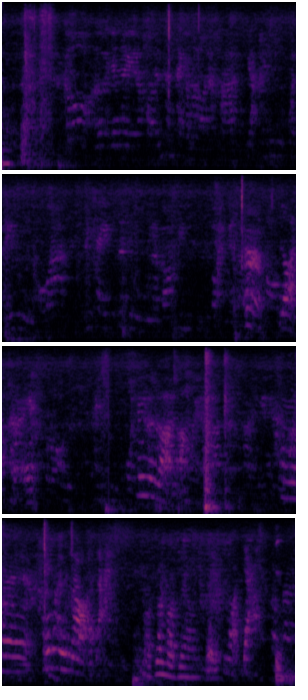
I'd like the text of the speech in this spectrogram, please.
มอ้าวหลอดหายอะไม่มีหลอดเหรอทำไมไม่มีหลอดอะหมดแล้วหมดยาว หลอดยาว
